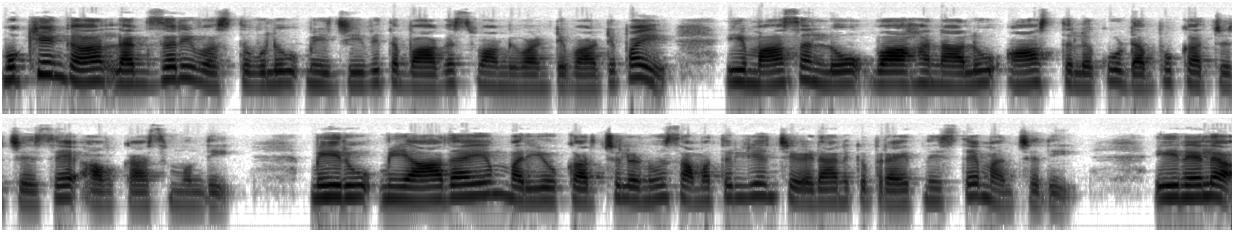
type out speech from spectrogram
ముఖ్యంగా లగ్జరీ వస్తువులు మీ జీవిత భాగస్వామి వంటి వాటిపై ఈ మాసంలో వాహనాలు ఆస్తులకు డబ్బు ఖర్చు చేసే అవకాశం ఉంది. మీరు మీ ఆదాయం మరియు ఖర్చులను సమతుల్యం చేయడానికి ప్రయత్నిస్తే మంచిది. ఈ నెల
